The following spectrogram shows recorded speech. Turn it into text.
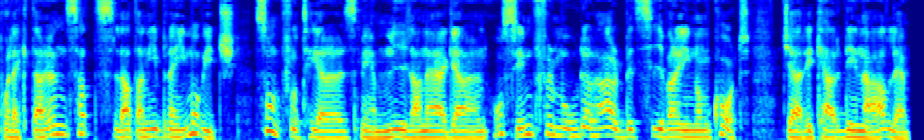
På läktaren satt Zlatan Ibrahimovic som frotterades med Milanägaren och sin förmodade arbetsgivare inom kort, Jerry Cardinale,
